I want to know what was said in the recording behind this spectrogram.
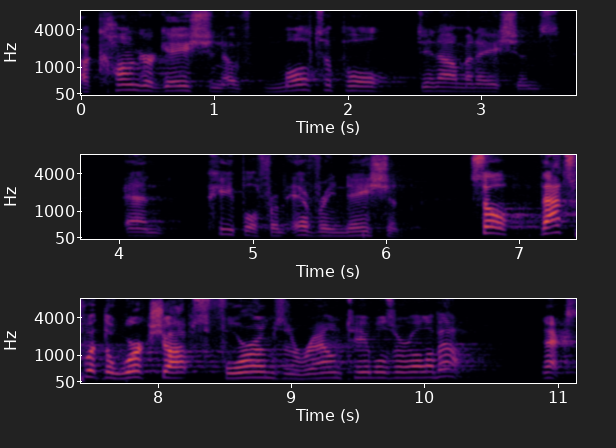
a congregation of multiple denominations and people from every nation. So that's what the workshops, forums, and roundtables are all about. Next.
